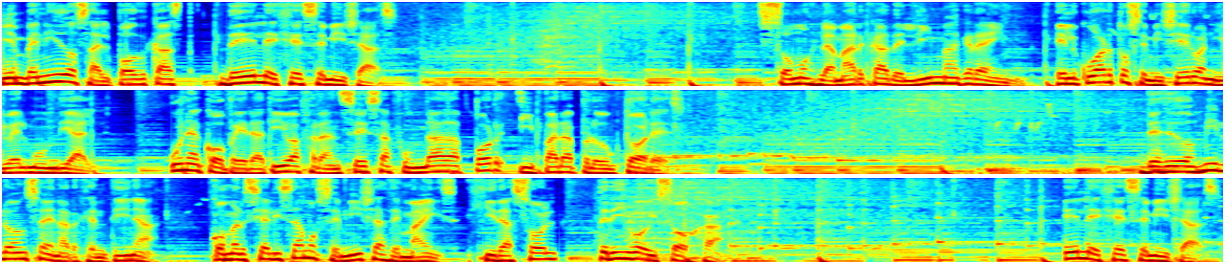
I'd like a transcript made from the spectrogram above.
Bienvenidos al podcast de LG Semillas. Somos la marca de Lima Grain, el cuarto semillero a nivel mundial, una cooperativa francesa fundada por y para productores. Desde 2011 en Argentina, comercializamos semillas de maíz, girasol, trigo y soja. LG Semillas.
